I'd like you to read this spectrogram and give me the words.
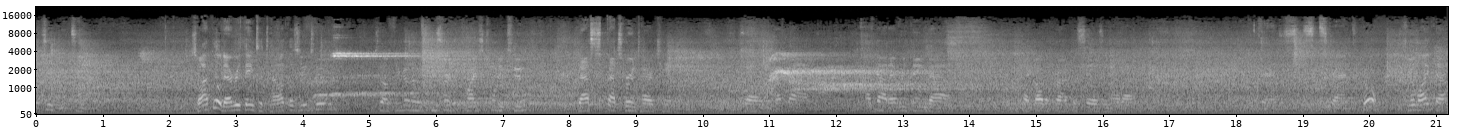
What's your YouTube? So I upload everything to Talitha's YouTube. So if you go to you search Price 22, that's that's her entire channel. So I've got I've got everything that like all the practices and all that. Yeah, just subscribe. Cool. You'll like that.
